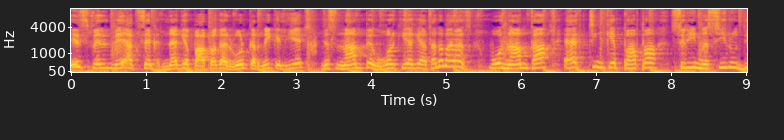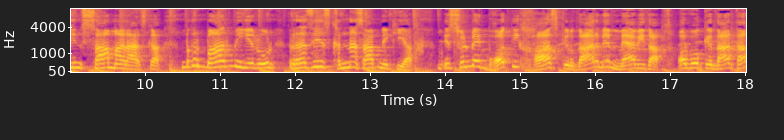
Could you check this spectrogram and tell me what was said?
इस फ़िल्म में अक्षय खन्ना के पापा का रोल करने के लिए जिस नाम पे गौर किया गया था ना महाराज, वो नाम था एक्टिंग के पापा श्री नसीरुद्दीन शाह महाराज का। मगर बाद में ये रोल राजेश खन्ना साहब ने किया। इस फ़िल्म में एक बहुत ही खास किरदार में मैं भी था और वो किरदार था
